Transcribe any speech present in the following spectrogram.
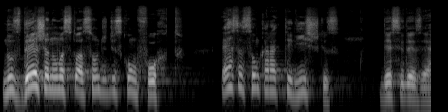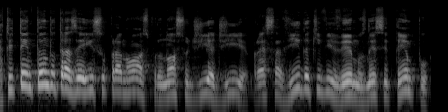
nos deixa numa situação de desconforto. Essas são características desse deserto. E tentando trazer isso para nós, para o nosso dia a dia, para essa vida que vivemos nesse tempo,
